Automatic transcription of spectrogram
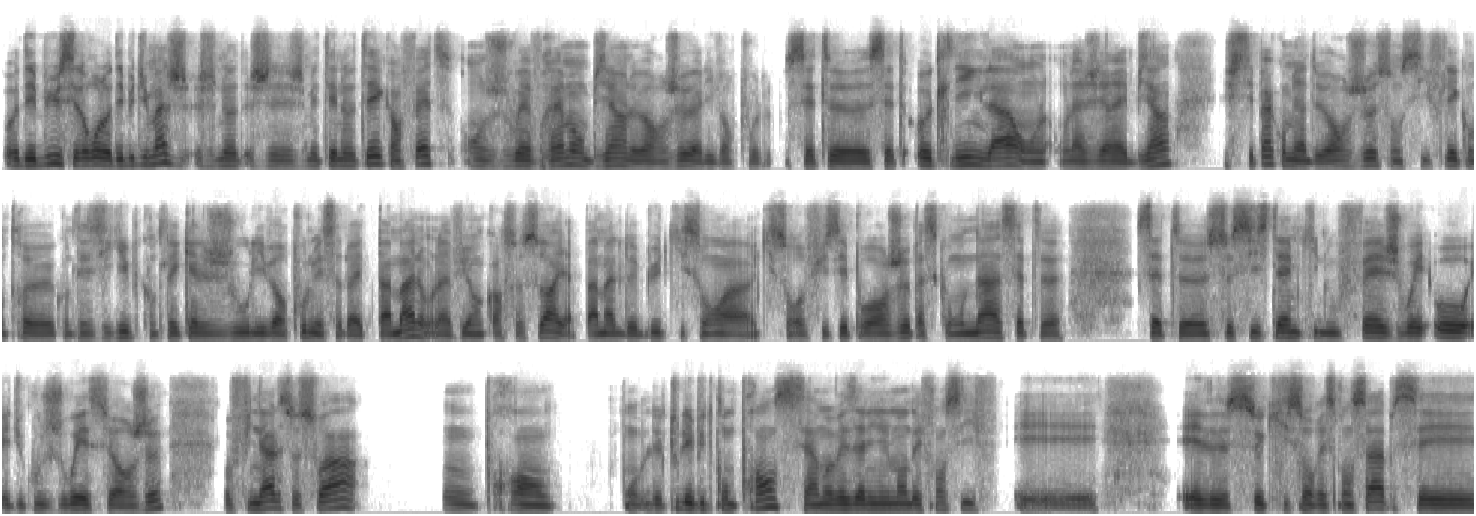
au début, c'est drôle, au début du match, je, m'étais noté qu'en fait, on jouait vraiment bien le hors-jeu à Liverpool. Cette, euh, haute ligne-là, on, la gérait bien. Je ne sais pas combien de hors-jeux sont sifflés contre, les équipes contre lesquelles joue Liverpool, mais ça doit être pas mal. On l'a vu encore ce soir, il y a pas mal de buts qui sont, euh, refusés pour hors-jeu parce qu'on a euh, ce système qui nous fait jouer haut et du coup jouer ce hors-jeu. Au final, ce soir, on prend tous les buts qu'on prend, c'est un mauvais alignement défensif. Et, ceux qui sont responsables, c'est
